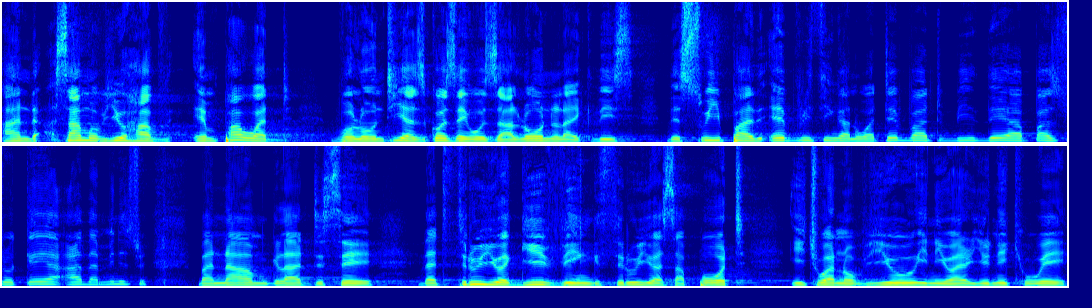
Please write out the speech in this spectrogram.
and some of you have empowered volunteers because I was alone like this. The sweeper, everything, and whatever to be there, pastoral care, other ministry. But now I'm glad to say that through your giving, through your support, each one of you in your unique way,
